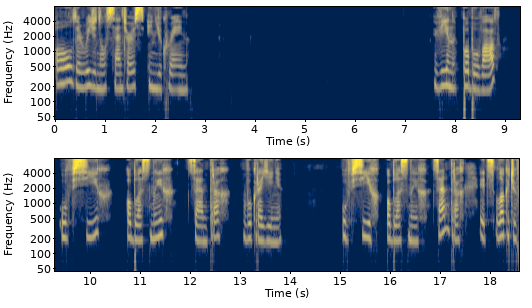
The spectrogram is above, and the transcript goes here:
all the regional centers in Ukraine? Він побував у всіх обласних центрах в Україні. У всіх обласних центрах it's locative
